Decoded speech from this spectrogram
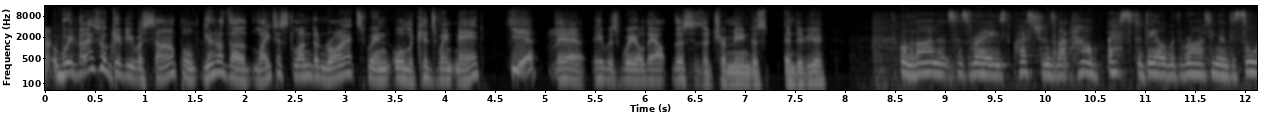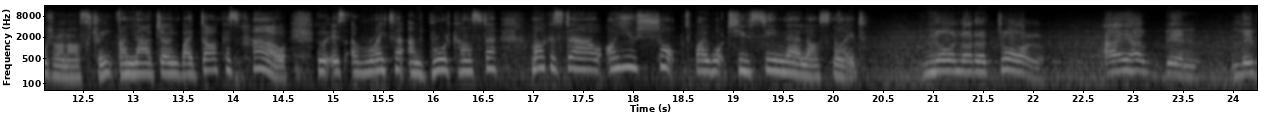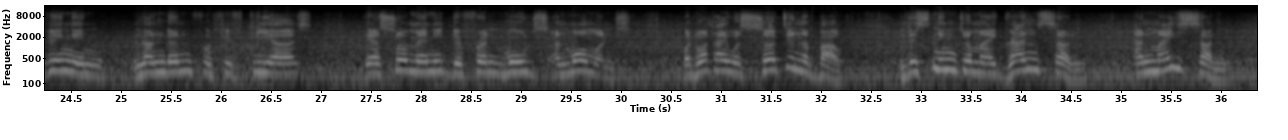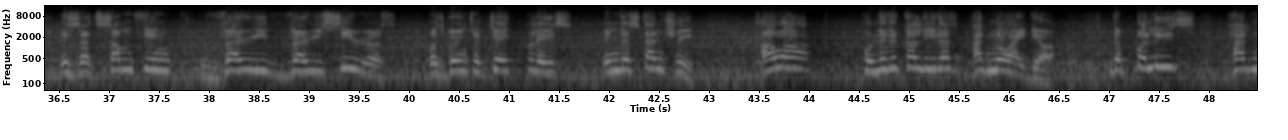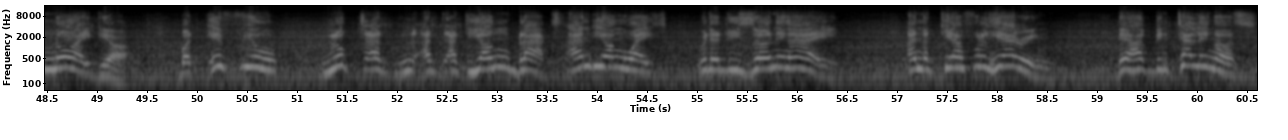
we may as well give you a sample. You know, the latest London riots when all the kids went mad? Yeah. Yeah, he was wheeled out. This is a tremendous interview. Well, the violence has raised questions about how best to deal with rioting and disorder on our streets. I'm now joined by Darcus Howe, who is a writer and broadcaster. Marcus Dow, are you shocked by what you've seen there last night? No, not at all. I have been living in London for 50 years. There are so many different moods and moments. But what I was certain about, listening to my grandson and my son, is that something very, very serious was going to take place in this country. Our political leaders had no idea. The police had no idea. But if you looked at, at, at young blacks and young whites with a discerning eye and a careful hearing, they have been telling us,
